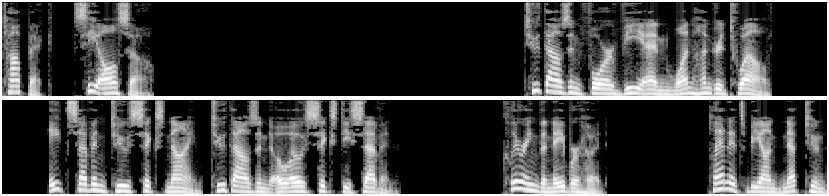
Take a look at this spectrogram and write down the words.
Topic. See also 2004 VN 112 87269 2000 67 Clearing the neighborhood. Planets beyond Neptune.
